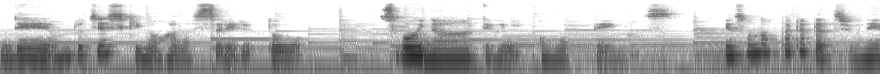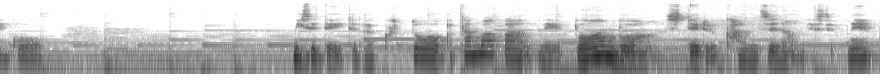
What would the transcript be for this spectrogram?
ので、本当知識のお話されると、すごいなーっていうふうに思っています。で、その方たちをね、こう、見せていただくと、頭がね、ボワンボワンしてる感じなんですよね。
